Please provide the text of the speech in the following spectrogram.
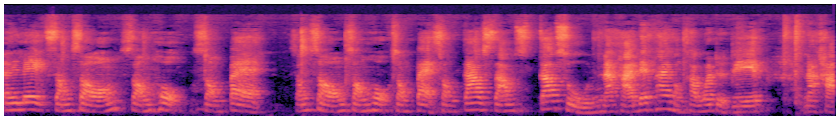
เลขเลขสองสองสองหกสองแปด สองสองสองหกสองแปดสองเก้าสามเก้าศูนย์นะคะ ได้ไพ่ของคำว่า the death นะคะ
